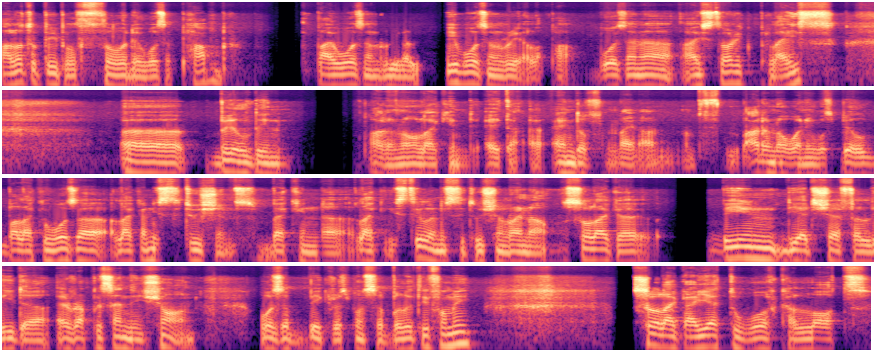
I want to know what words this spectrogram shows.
a lot of people thought it was a pub, but it wasn't real. It wasn't real a pub. It wasn't a, a historic place, uh, building. I don't know, like in the eight, uh, end of nine. I don't know when it was built, but like it was a like an institutions back in uh, like it's still an institution right now. So like uh, being the head chef, a leader, and representing Sean was a big responsibility for me. So like I had to work a lot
